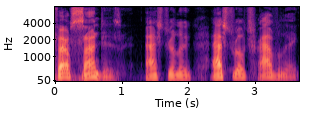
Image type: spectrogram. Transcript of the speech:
Sanders, Astro, Astro Traveling,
